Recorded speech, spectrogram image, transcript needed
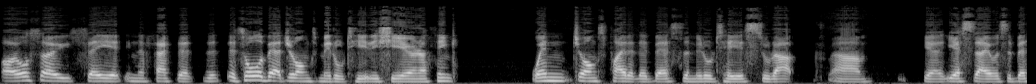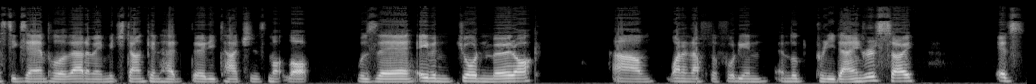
I also see it in the fact that, that it's all about Geelong's middle tier this year, and I think when Geelong's played at their best, the middle tier stood up. Um, yeah, yesterday was the best example of that. I mean, Mitch Duncan had 30 touches, Motlop was there, even Jordan Murdoch um, won enough for footy and, and looked pretty dangerous. So it's,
